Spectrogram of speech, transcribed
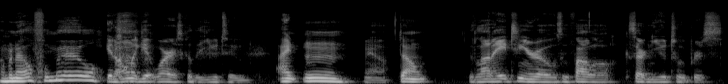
I'm an alpha male. It'll only get worse because of YouTube. I mm, Yeah. don't. There's a lot of 18 year olds who follow certain YouTubers.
